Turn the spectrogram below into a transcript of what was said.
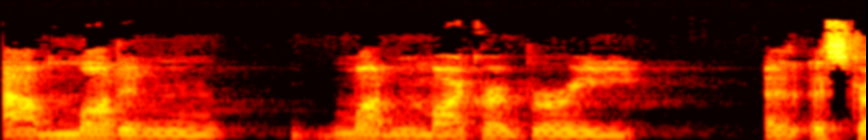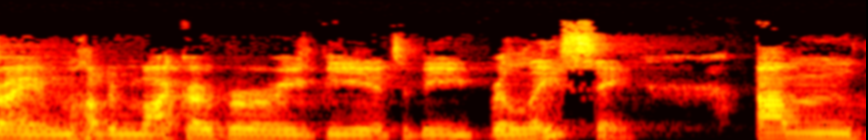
uh, modern, modern microbrewery, uh, Australian modern microbrewery beer to be releasing. Um,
